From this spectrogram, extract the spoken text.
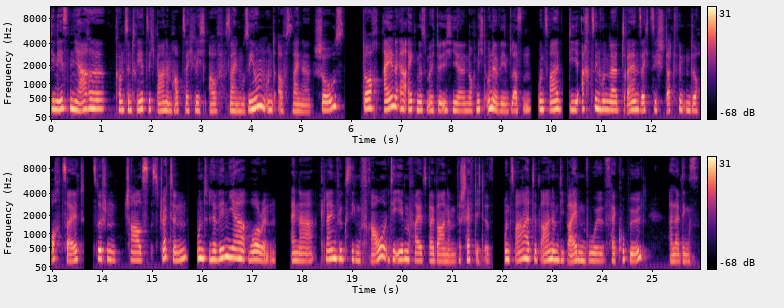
Die nächsten Jahre konzentriert sich Barnum hauptsächlich auf sein Museum und auf seine Shows doch ein Ereignis möchte ich hier noch nicht unerwähnt lassen, und zwar die 1863 stattfindende Hochzeit zwischen Charles Stratton und Lavinia Warren, einer kleinwüchsigen Frau, die ebenfalls bei Barnum beschäftigt ist. Und zwar hatte Barnum die beiden wohl verkuppelt, allerdings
